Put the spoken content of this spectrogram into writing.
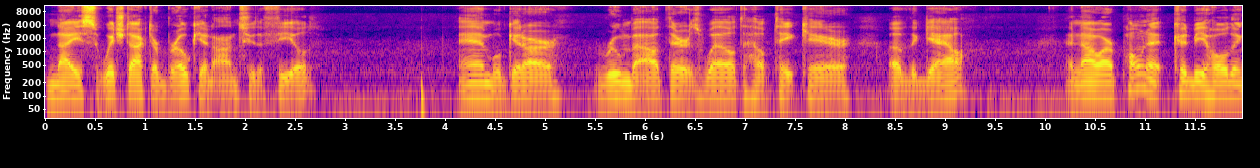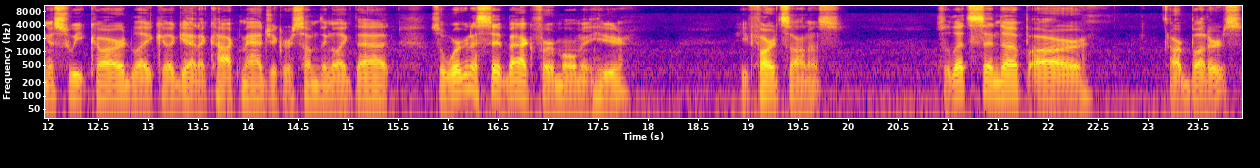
nice Witch Doctor Token onto the field. And we'll get our Roomba out there as well to help take care of the gal. And now our opponent could be holding a sweet card, like, again, a Cock Magic or something like that. So we're going to sit back for a moment here. He farts on us. So let's send up our our butters.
